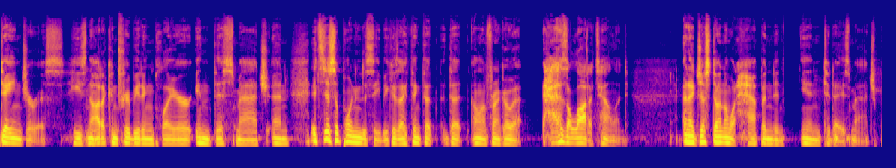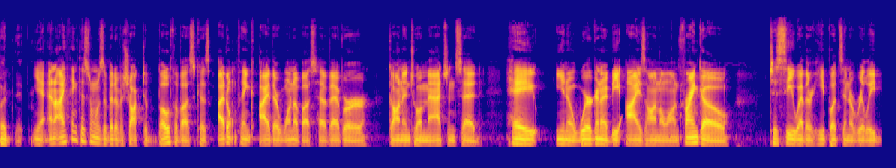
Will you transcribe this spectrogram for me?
dangerous. He's not a contributing player in this match, and it's disappointing to see because I think that that Alan Franco has a lot of talent, and I just don't know what happened in in today's match. But yeah, and I think this one was a bit of a shock to both of us because I don't think either one of us have ever gone into a match and said, "Hey, you know, we're going to be eyes on Alan Franco." To see whether he puts in a really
